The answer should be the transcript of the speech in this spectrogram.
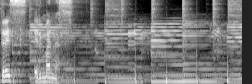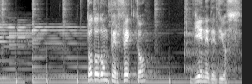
Tres hermanas. Todo don perfecto viene de Dios.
